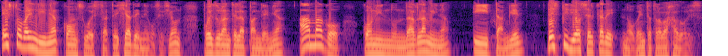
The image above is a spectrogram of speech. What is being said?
Esto va en línea con su estrategia de negociación, pues durante la pandemia amagó con inundar la mina y también despidió cerca de 90 trabajadores.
